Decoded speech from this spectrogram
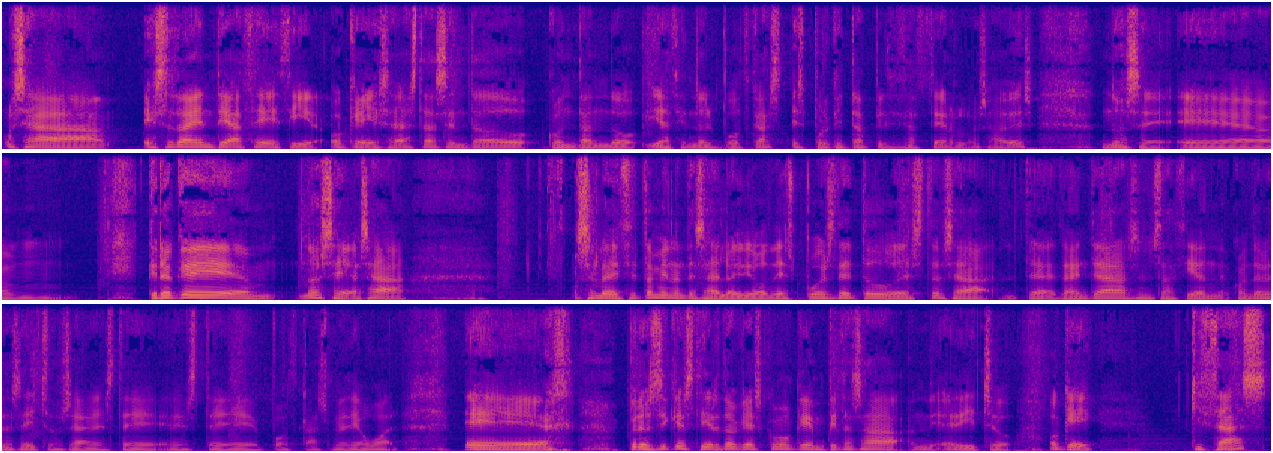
o sea, esto también te hace decir, ok, si ahora estás sentado contando y haciendo el podcast, es porque te apetece hacerlo, ¿sabes? No sé, eh, creo que, no sé, o sea se lo decía también antes a Eloy, digo, después de todo esto, o sea, también te da la sensación, ¿cuántas veces he dicho? O sea, en este, en este podcast, me da igual. Eh, pero sí que es cierto que es como que empiezas a, he dicho, ok, quizás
